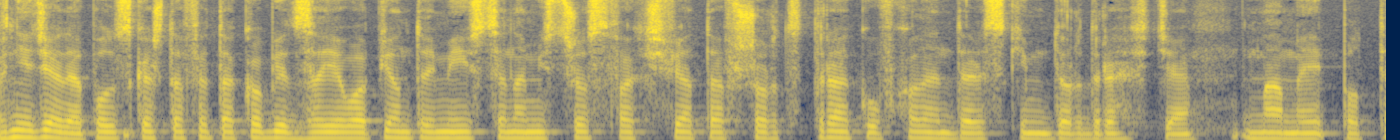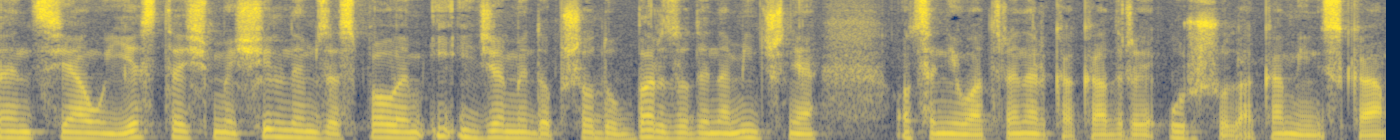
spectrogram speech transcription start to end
W niedzielę polska sztafeta kobiet zajęła piąte miejsce na Mistrzostwach Świata w short tracku w holenderskim Dordrechcie. Mamy potencjał, jesteśmy silnym zespołem i idziemy do przodu bardzo dynamicznie, oceniła trenerka kadry Urszula Kamińska.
